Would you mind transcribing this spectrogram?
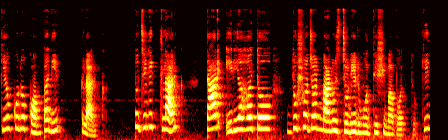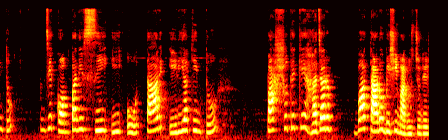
কেউ কোনো কোম্পানির ক্লার্ক তো যিনি ক্লার্ক তার এরিয়া হয়তো দুশো জন মানুষজনের মধ্যে সীমাবদ্ধ। কিন্তু যে কোম্পানির সিইও তার এরিয়া কিন্তু পাঁচশো থেকে হাজার বা তারও বেশি মানুষজনের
